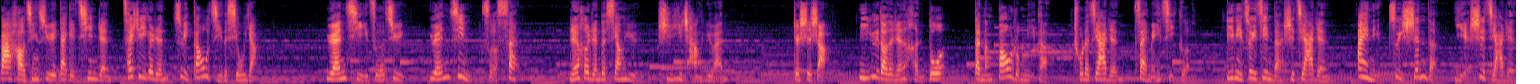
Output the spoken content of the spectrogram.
把好情绪带给亲人，才是一个人最高级的修养。缘起则聚，缘尽则散。人和人的相遇是一场缘。这世上，你遇到的人很多，但能包容你的，除了家人，再没几个。离你最近的是家人，爱你最深的。也是家人，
